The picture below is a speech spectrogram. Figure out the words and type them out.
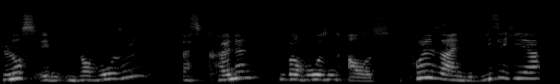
plus eben Überhosen. Das können Überhosen aus Pull sein, wie diese hier,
